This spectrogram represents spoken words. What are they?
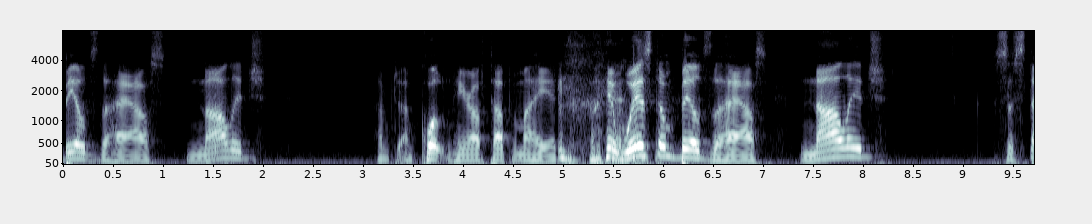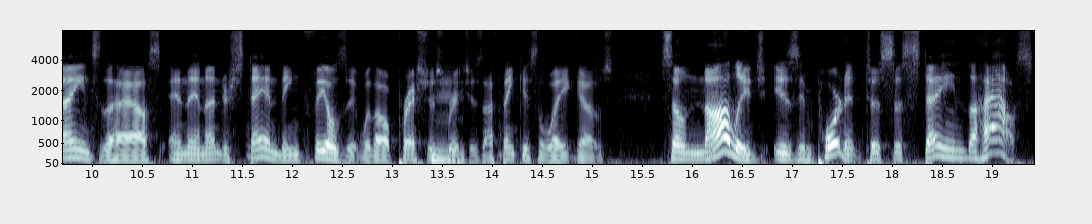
builds the house knowledge i'm, I'm quoting here off the top of my head wisdom builds the house knowledge sustains the house, and then understanding fills it with all precious mm. riches. I think is the way it goes. So knowledge is important to sustain the house.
